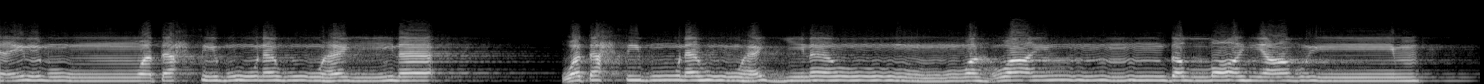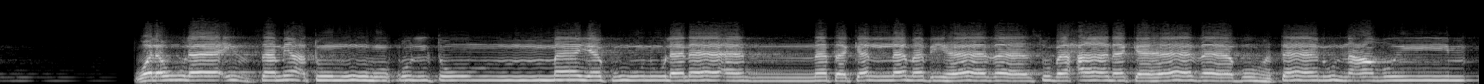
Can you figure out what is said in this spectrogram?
علم وتحسبونه هينا وتحسبونه هينا وهو عند الله عظيم. ولولا إذ سمعتموه قلتم ما يكون لنا أن نتكلم بهذا سبحانك هذا بهتان عظيم.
